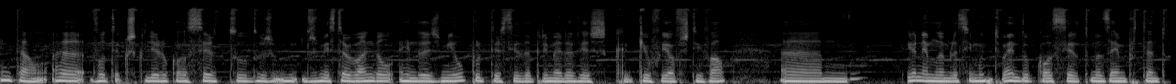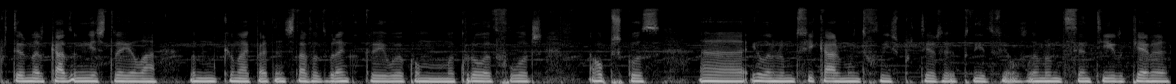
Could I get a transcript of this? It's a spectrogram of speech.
Então, uh, vou ter que escolher o concerto dos, dos Mr. Bungle em 2000, por ter sido a primeira vez que, que eu fui ao festival. Uh, eu nem me lembro assim muito bem do concerto, mas é importante por ter marcado a minha estreia lá. Lembro-me que o Mike Patton estava de branco, creio eu, como uma coroa de flores ao pescoço. Uh, eu lembro-me de ficar muito feliz por ter pedido vê-los. Lembro-me de sentir que era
